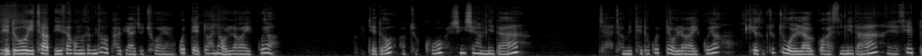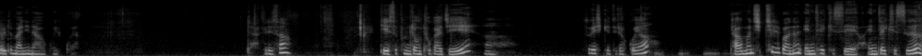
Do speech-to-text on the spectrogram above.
얘도 2403도 밥이 아주 좋아요. 꽃대 또 하나 올라와 있고요 밑에도 밥 좋고 싱싱합니다. 자, 저 밑에도 꽃대 올라와 있고요. 계속 쭉쭉 올라올 것 같습니다. 예, 새잎들도 많이 나오고 있고요. 자, 그래서 DS 품종 두 가지 어, 소개시켜 드렸고요. 다음은 17번은 엔젤키스예요. 엔젤키스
